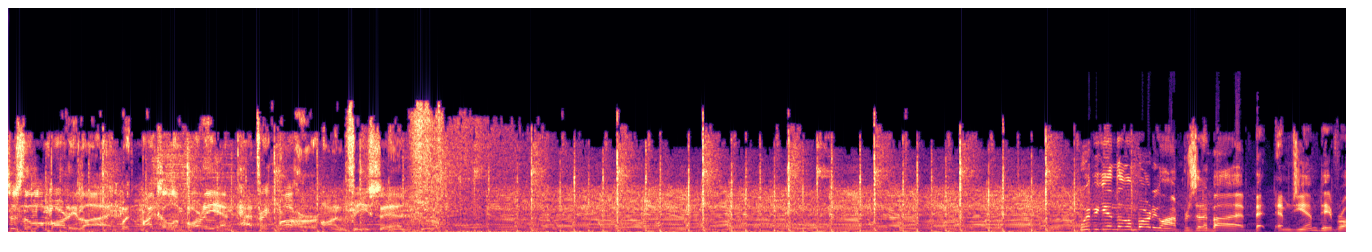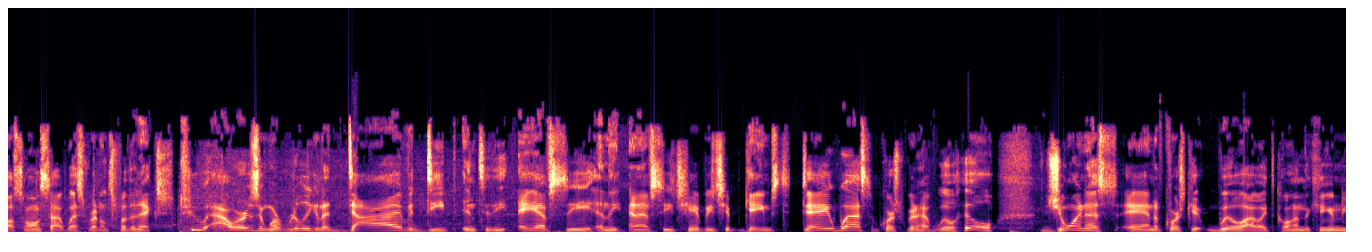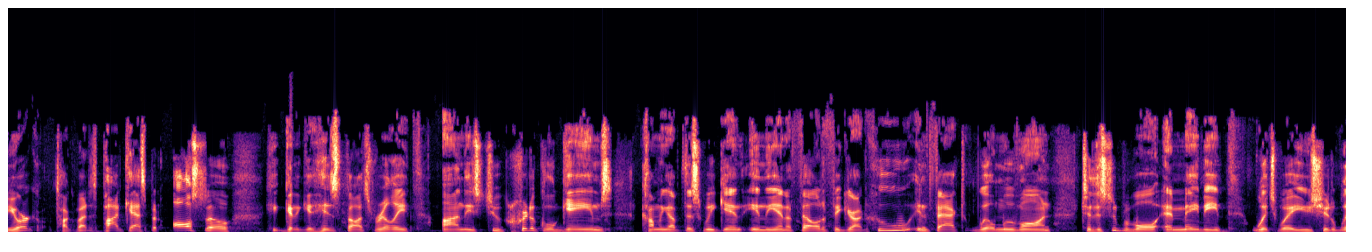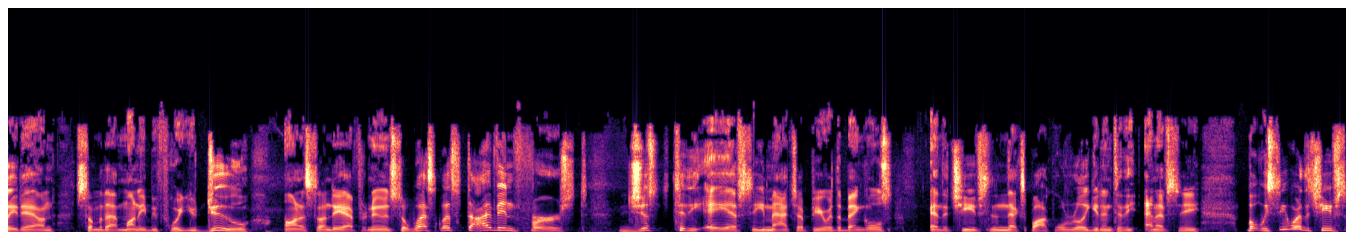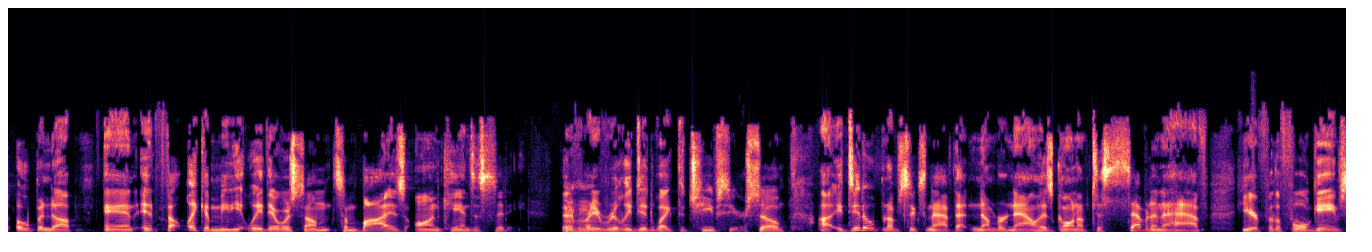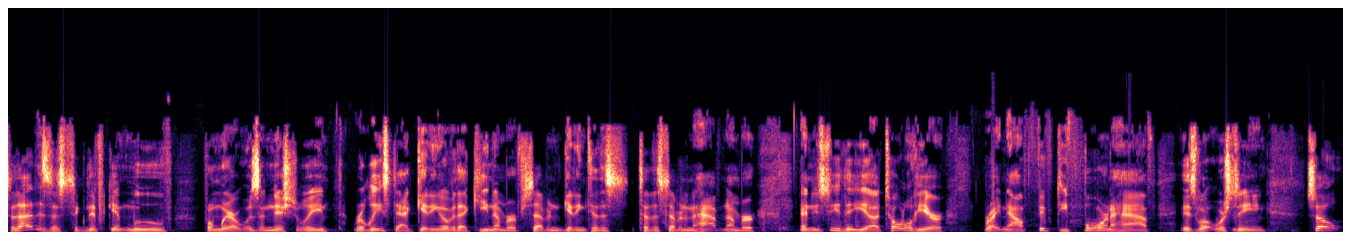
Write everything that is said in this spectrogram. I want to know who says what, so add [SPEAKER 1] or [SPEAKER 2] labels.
[SPEAKER 1] This is the Lombardi Line with Michael Lombardi and Patrick Maher on VSIN.
[SPEAKER 2] We begin the Lombardi line presented by BetMGM. Dave Ross alongside Wes Reynolds for the next two hours, and we're really going to dive deep into the AFC and the NFC championship games today, Wes. Of course, we're going to have Will Hill join us, and of course, get Will, I like to call him the King of New York, talk about his podcast, but also going to get his thoughts really on these two critical games coming up this weekend in the NFL to figure out who, in fact, will move on to the Super Bowl and maybe which way you should lay down some of that money before you do on a Sunday afternoon. So, Wes, let's dive in first just to the AFC matchup here with the Bengals and the Chiefs. In the next block, we'll really get into the NFC. But we see where the Chiefs opened up, and it felt like immediately there was some some buys on Kansas City that mm-hmm. everybody really did like the Chiefs here. So uh, it did open up six and a half. That number now has gone up to seven and a half here for the full game. So that is a significant move from where it was initially released at, getting over that key number of seven, getting to this to the seven and a half number. And you see the uh, total here right now, 54 and a half is what we're seeing. So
